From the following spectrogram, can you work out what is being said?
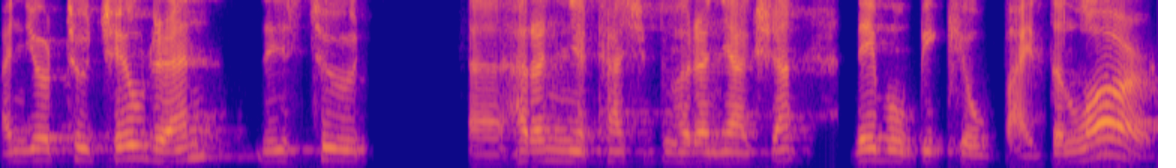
And your two children, these two uh, Hiranyakashipu, Hiranyaksha, they will be killed by the Lord.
